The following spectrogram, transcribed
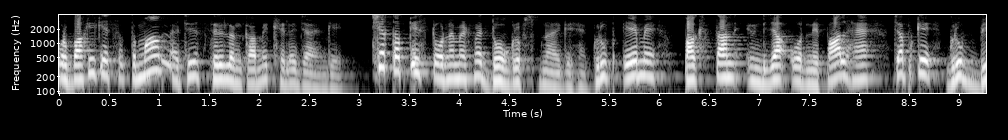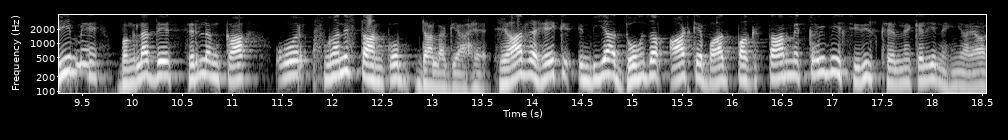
और बाकी के तमाम मैचेस श्रीलंका में खेले जाएँगे। एशिया कप के इस टूर्नामेंट में दो ग्रुप्स बनाए गए हैं। ग्रुप ए में पाकिस्तान, इंडिया और नेपाल हैं, जबकि ग्रुप बी में बांग्लादेश, श्रीलंका और अफ़गानिस्तान को डाला गया है। ख्याल रहे कि इंडिया 2008 के बाद पाकिस्तान में कभी भी सीरीज़ खेलने के लिए नहीं आया,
